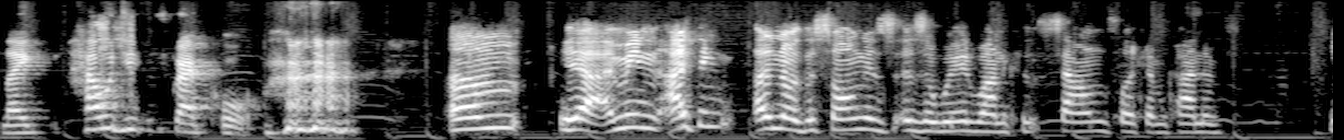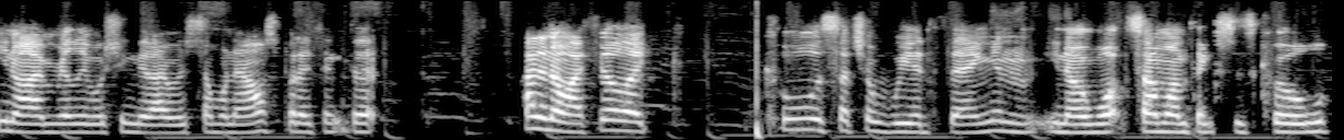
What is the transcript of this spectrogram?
Like, how would you describe cool? um, yeah, I mean, I think I don't know. The song is is a weird one because it sounds like I'm kind of, you know, I'm really wishing that I was someone else. But I think that I don't know. I feel like cool is such a weird thing, and you know what someone thinks is cool,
